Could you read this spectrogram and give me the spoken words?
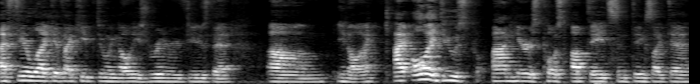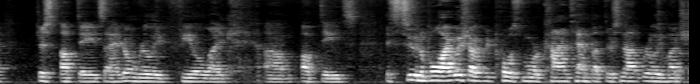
I feel like if I keep doing all these written reviews that, um, you know, I, I all I do is on here is post updates and things like that. Just updates. I don't really feel like um, updates is suitable. I wish I would post more content, but there's not really much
